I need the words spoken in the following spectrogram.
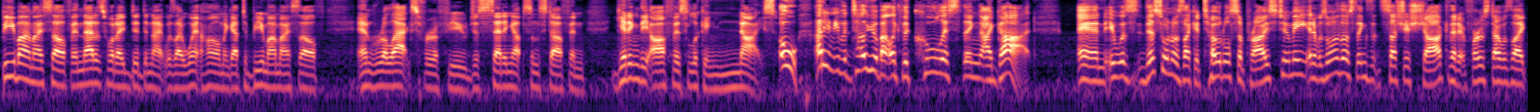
be by myself. And that is what I did tonight. Was I went home and got to be by myself and relax for a few, just setting up some stuff and getting the office looking nice. Oh, I didn't even tell you about like the coolest thing I got. And it was this one was like a total surprise to me and it was one of those things that's such a shock that at first I was like,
